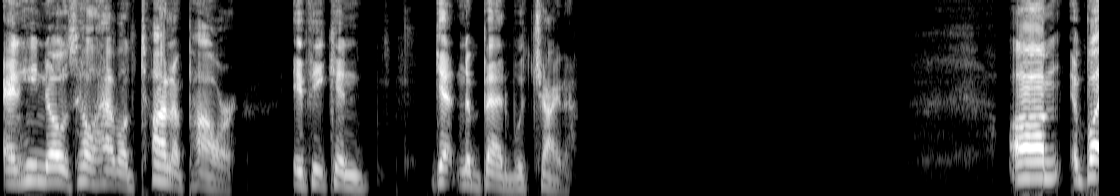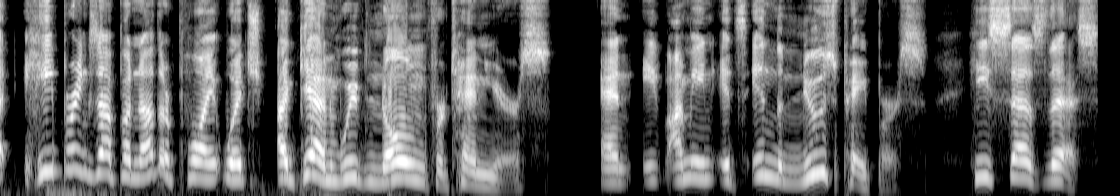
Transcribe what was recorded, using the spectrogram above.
And he knows he'll have a ton of power if he can get into bed with China. Um, but he brings up another point, which again we've known for ten years, and I mean it's in the newspapers. He says this:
